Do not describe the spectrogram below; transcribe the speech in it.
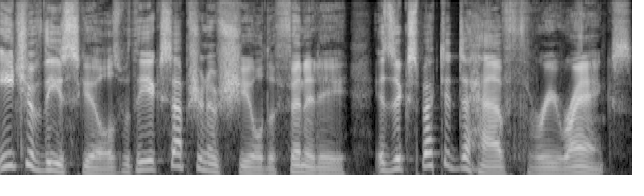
Each of these skills, with the exception of Shield Affinity, is expected to have 3 ranks.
